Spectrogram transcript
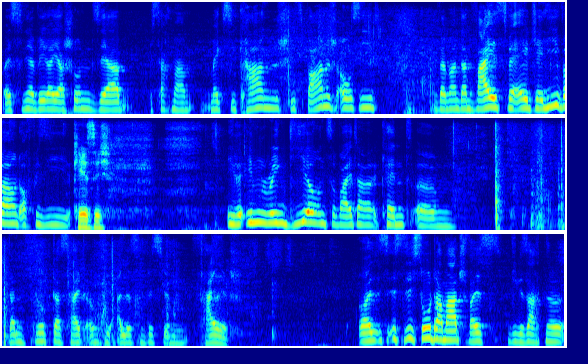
Weil Selina Vega ja schon sehr, ich sag mal, mexikanisch, hispanisch aussieht. Und wenn man dann weiß, wer AJ Lee war und auch wie sie Käsig. ihre In-Ring-Gear und so weiter kennt, ähm, dann wirkt das halt irgendwie alles ein bisschen falsch. Aber es ist nicht so dramatisch, weil es, wie gesagt, ne,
